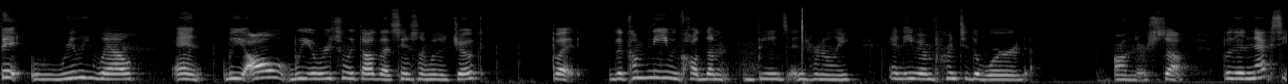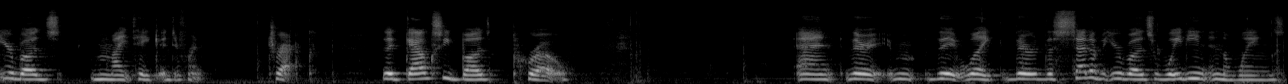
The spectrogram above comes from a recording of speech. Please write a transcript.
fit really well, and we all we originally thought that Samsung was a joke, but the company even called them beans internally, and even printed the word on their stuff. But the next earbuds might take a different track. The Galaxy Buds Pro. And they're they like they're the set of earbuds waiting in the wings.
